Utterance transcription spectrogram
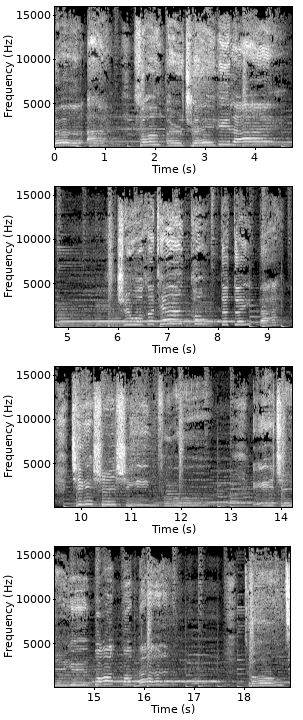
的爱，风儿吹来，是我和天空的对白。其实幸福一直与我们同在。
